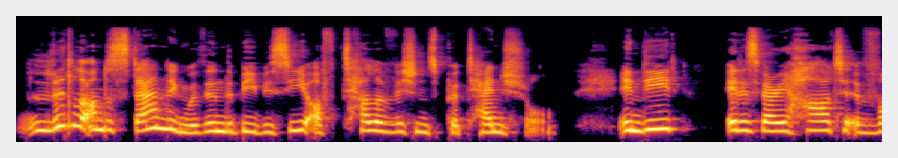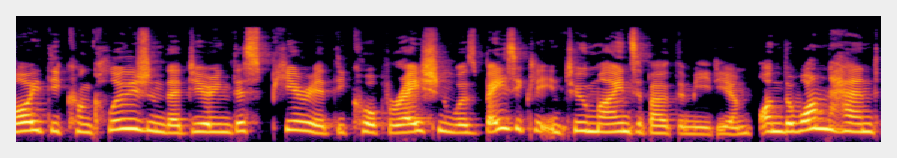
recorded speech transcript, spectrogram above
little understanding within the BBC of television's potential. Indeed, it is very hard to avoid the conclusion that during this period the corporation was basically in two minds about the medium. On the one hand,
